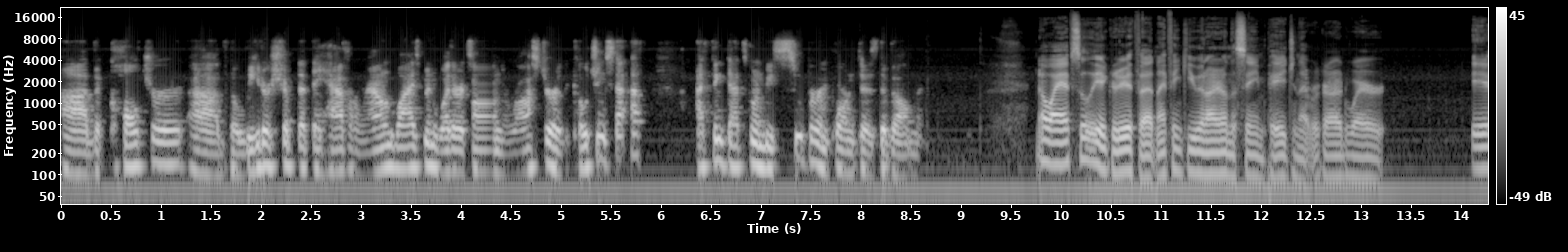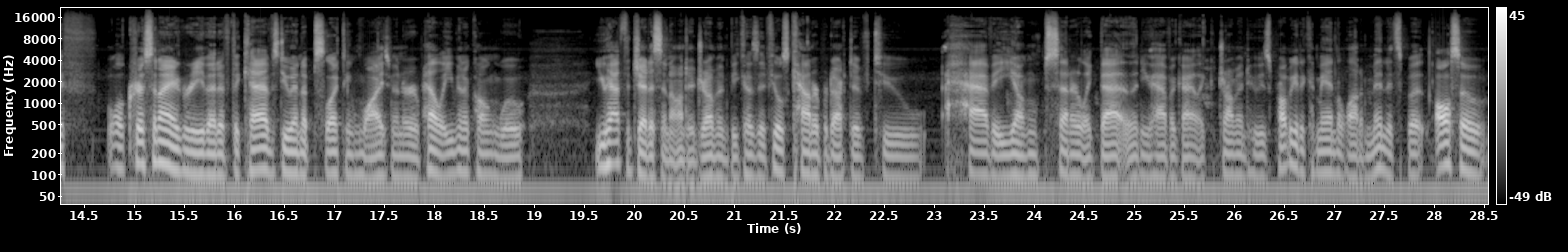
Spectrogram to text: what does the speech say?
uh, the culture, uh, the leadership that they have around Wiseman, whether it's on the roster or the coaching staff, I think that's going to be super important to his development. No, I absolutely agree with that, and I think you and I are on the same page in that regard. Where if well, Chris and I agree that if the Cavs do end up selecting Wiseman or hell even Okongwu, you have to jettison Andre Drummond because it feels counterproductive to have a young center like that, and then you have a guy like Drummond who is probably going to command a lot of minutes, but also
